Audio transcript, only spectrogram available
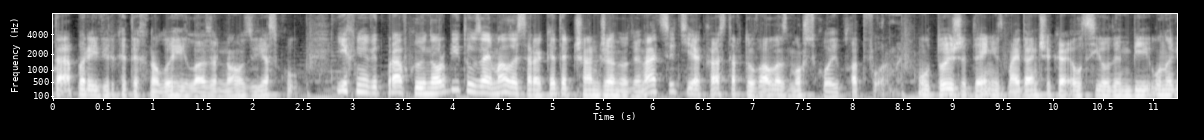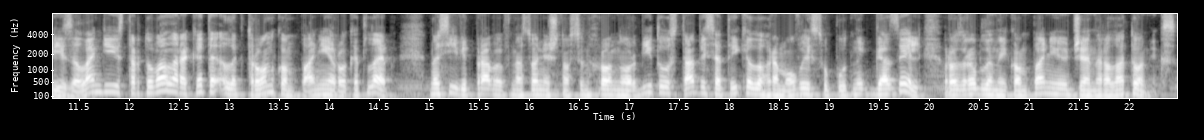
та перевірки технологій лазерного зв'язку. Їхньою відправкою на орбіту займалася ракета Chang'e 11, яка стартувала з морської платформи. У той же день із майданчика LC-1B у Новій Зеландії стартувала ракета Electron компанії Rocket Lab. Носій відправив на сонячно-синхронну орбіту 110-кілограмовий супутник Газель, розроблений компанією General Atomics.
